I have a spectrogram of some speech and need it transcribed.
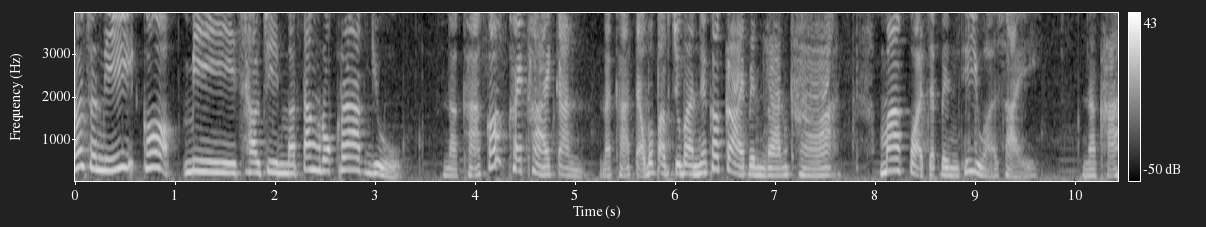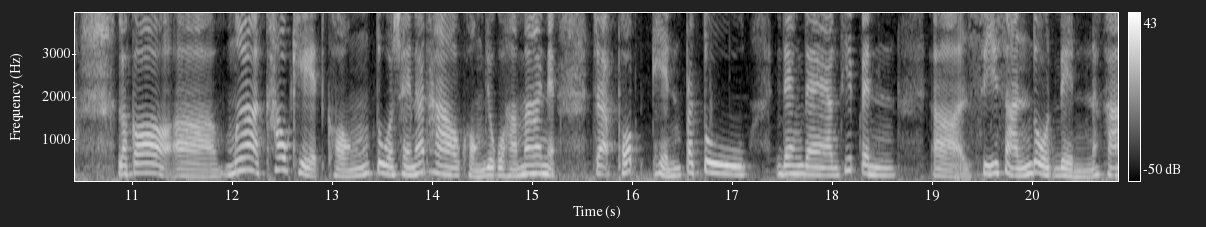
นอกจากนี้ก็มีชาวจีนมาตั้งรกรากอยู่นะคะก็คล้ายๆกันนะคะ แต่ว่าปัจจุบันนี้ก็กลายเป็นร้านค้ามากกว่าจะเป็นที่อยู่อาศัย นะคะ แล้วก็เมื่อเข้าเขตของตัวไชน่าทาวของโยโกฮาม่าเนี่ย จะพบเห็นประตูแดงๆที่เป็นสีสันโดดเด่นนะคะ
